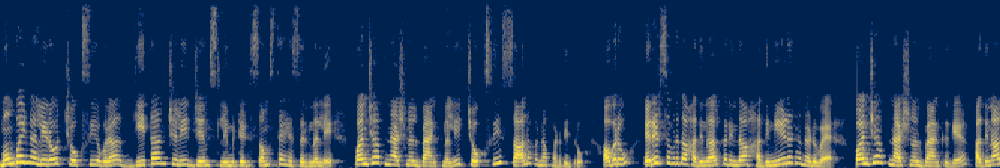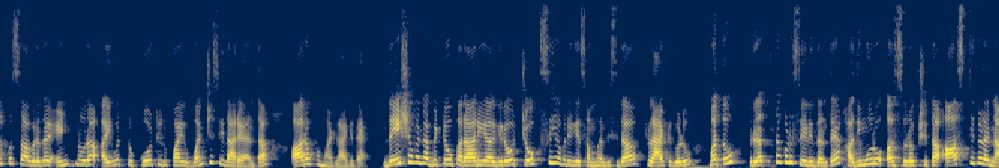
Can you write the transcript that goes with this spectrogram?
ಮುಂಬೈನಲ್ಲಿರೋ ಚೋಕ್ಸಿ ಅವರ ಗೀತಾಂಜಲಿ ಜೇಮ್ಸ್ ಲಿಮಿಟೆಡ್ ಸಂಸ್ಥೆ ಹೆಸರಿನಲ್ಲಿ ಪಂಜಾಬ್ ನ್ಯಾಷನಲ್ ಬ್ಯಾಂಕ್ನಲ್ಲಿ ಚೋಕ್ಸಿ ಸಾಲವನ್ನು ಪಡೆದಿದ್ರು. ಅವರು ಎರಡ್ ಸಾವಿರದ ಹದಿನಾಲ್ಕರಿಂದ ಹದಿನೇಳರ ನಡುವೆ ಪಂಜಾಬ್ ನ್ಯಾಷನಲ್ ಬ್ಯಾಂಕ್ಗೆ ಹದಿನಾಲ್ಕು ಸಾವಿರದ ಎಂಟುನೂರ ಐವತ್ತು ಕೋಟಿ ರೂಪಾಯಿ ವಂಚಿಸಿದ್ದಾರೆ ಅಂತ ಆರೋಪ ಮಾಡಲಾಗಿದೆ. ದೇಶವನ್ನ ಬಿಟ್ಟು ಪರಾರಿಯಾಗಿರೋ ಚೋಕ್ಸಿ ಅವರಿಗೆ ಸಂಬಂಧಿಸಿದ ಫ್ಲಾಟ್ಗಳು ಮತ್ತು ರತ್ನಗಳು ಸೇರಿದಂತೆ ಹದಿಮೂರು ಅಸುರಕ್ಷಿತ ಆಸ್ತಿಗಳನ್ನ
